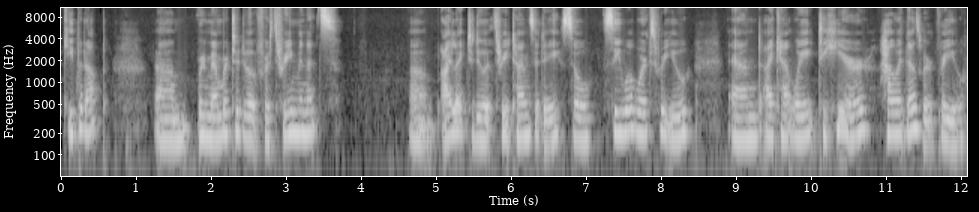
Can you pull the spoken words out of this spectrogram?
keep it up. Um, remember to do it for three minutes. Um, I like to do it three times a day. So see what works for you. And I can't wait to hear how it does work for you.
